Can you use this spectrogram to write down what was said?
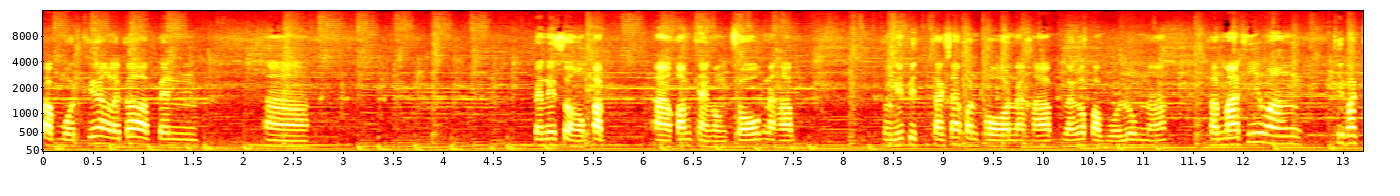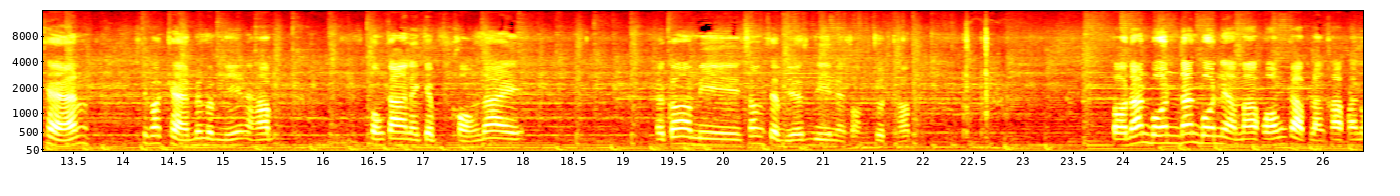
ปรับโหมดเครื่องแล้วก็เป็นเป็นในส่วนของปรับความแข็งของโชคนะครับ ตรงนี้ปิด traction control นะครับ แล้วก็ปรับโวลูมนะ ถัดมาที่วางที่พักแขน ที่พักแขนเป็นแบบนี้นะครับ ตรงกลางเนี่ยเก็บของได้ แล้วก็มีช่องเสียบ USB เนี่ยสองจุดครับ ต่อด้านบนด้านบนเนี่ยมาพร้อมกับหลังคาพาโน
